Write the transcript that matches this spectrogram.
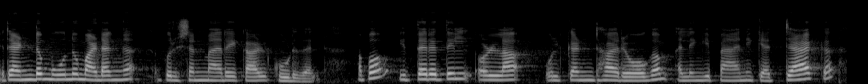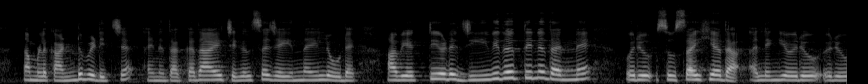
രണ്ട് മൂന്ന് മടങ്ങ് പുരുഷന്മാരെക്കാൾ കൂടുതൽ. അപ്പോൾ ഇത്തരത്തിൽ ഉള്ള ഉത്കണ്ഠ രോഗം അല്ലെങ്കിൽ പാനിക് അറ്റാക്ക് നമ്മൾ കണ്ടുപിടിച്ച് അതിന് തക്കതായ ചികിത്സ ചെയ്യുന്നതിലൂടെ ആ വ്യക്തിയുടെ ജീവിതത്തിന് തന്നെ ഒരു സുസഹ്യത അല്ലെങ്കിൽ ഒരു ഒരു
